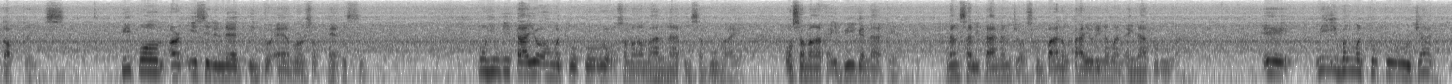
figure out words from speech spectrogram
doctrines, people are easily led into errors of heresy. Kung hindi tayo ang magtuturo sa mga mahal natin sa buhay o sa mga kaibigan natin ng salita ng Diyos kung paano tayo rin naman ay naturuan, eh, may ibang magtuturo dyan.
